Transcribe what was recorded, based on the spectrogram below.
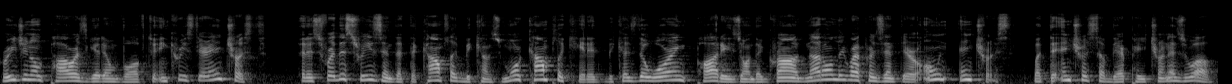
regional powers get involved to increase their interest. It is for this reason that the conflict becomes more complicated because the warring parties on the ground not only represent their own interests, but the interests of their patron as well.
